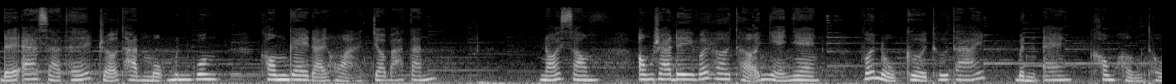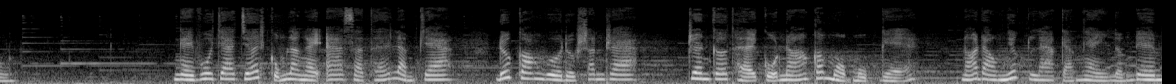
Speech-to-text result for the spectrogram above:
để A xà thế trở thành một minh quân, không gây đại họa cho bá tánh. Nói xong, ông ra đi với hơi thở nhẹ nhàng, với nụ cười thư thái, bình an, không hận thù. Ngày vua cha chết cũng là ngày A xà thế làm cha, đứa con vừa được sanh ra. Trên cơ thể của nó có một mụt ghẻ, nó đau nhất là cả ngày lẫn đêm.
